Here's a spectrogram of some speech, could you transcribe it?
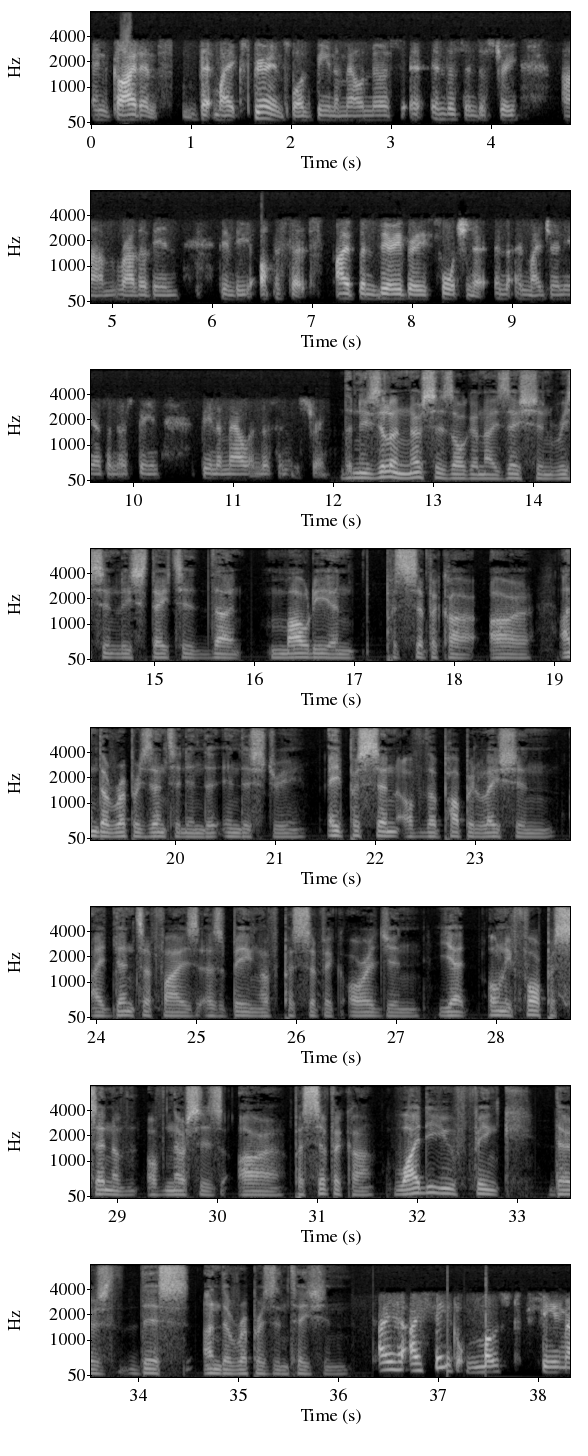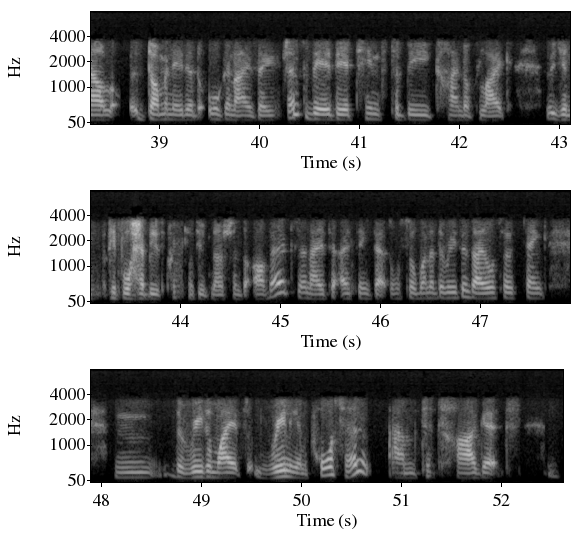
and guidance that my experience was being a male nurse in this industry um, rather than than the opposite. I've been very very fortunate in, in my journey as a nurse being being a male in this industry. The New Zealand Nurses Organization recently stated that Maori and Pasifika are underrepresented in the industry. 8% of the population identifies as being of Pacific origin, yet only 4% of, of nurses are Pasifika. Why do you think there's this underrepresentation? I, I think most female dominated organizations, there, there tends to be kind of like, you know, people have these preconceived notions of it. And I, I think that's also one of the reasons. I also think mm, the reason why it's really important um, to target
